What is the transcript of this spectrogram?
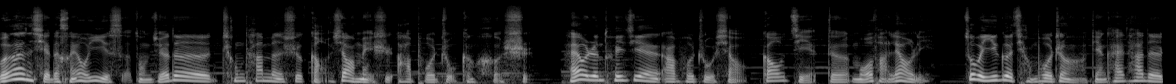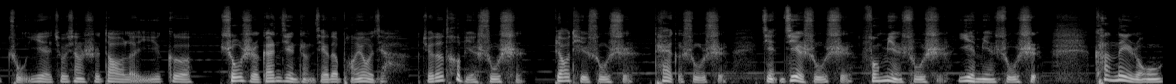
文案写的很有意思，总觉得称他们是搞笑美食 UP 主更合适。还有人推荐 UP 主小高姐的魔法料理。作为一个强迫症啊，点开他的主页就像是到了一个收拾干净整洁的朋友家，觉得特别舒适。标题舒适，tag 舒适，简介舒适，封面舒适，页面舒适。看内容，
